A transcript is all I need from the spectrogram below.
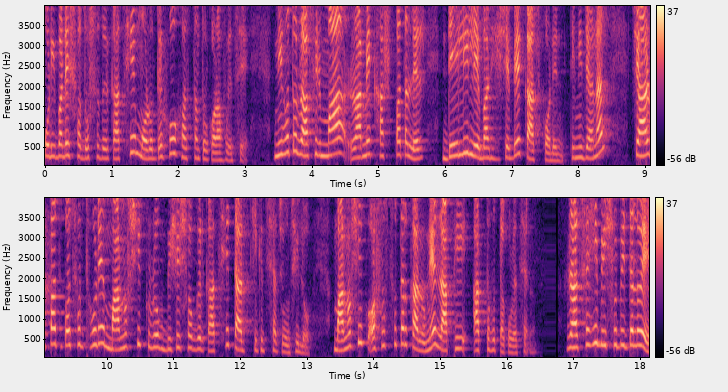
পরিবারের সদস্যদের কাছে মরদেহ হস্তান্তর করা হয়েছে। নিহত রাফির মা রামেক হাসপাতালের ডেইলি লেবার হিসেবে কাজ করেন। তিনি জানান, চার পাঁচ বছর ধরে মানসিক রোগ বিশেষজ্ঞের কাছে তার চিকিৎসা চলছিল। মানসিক অসুস্থতার কারণে রাফি আত্মহত্যা করেছেন। রাজশাহী বিশ্ববিদ্যালয়ে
